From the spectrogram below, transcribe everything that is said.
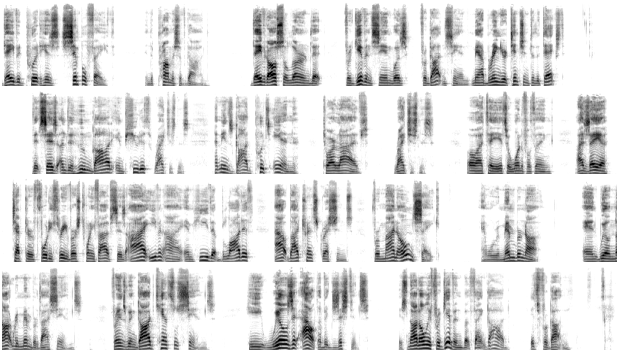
David put his simple faith in the promise of God. David also learned that forgiven sin was forgotten sin. May I bring your attention to the text that says, Unto whom God imputeth righteousness. That means God puts in to our lives righteousness. Oh, I tell you, it's a wonderful thing. Isaiah chapter 43, verse 25 says, I, even I, am he that blotteth out thy transgressions for mine own sake, and will remember not, and will not remember thy sins. Friends, when God cancels sins, he wills it out of existence. It's not only forgiven, but thank God, it's forgotten.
